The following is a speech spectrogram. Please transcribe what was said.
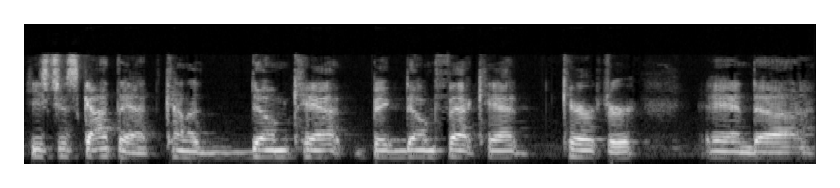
he's just got that kind of dumb cat, big dumb fat cat character, and uh,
